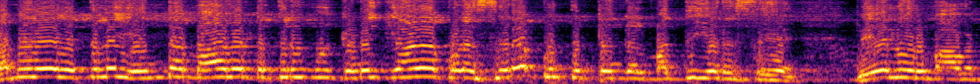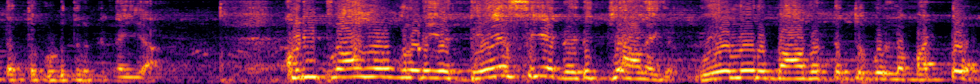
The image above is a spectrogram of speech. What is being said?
தமிழகத்தில் எந்த மாவட்டத்திற்கும் கிடைக்காத பல சிறப்பு திட்டங்கள் மத்திய அரசு வேலூர் மாவட்டத்தை கொடுத்துருக்குங்க ஐயா. குறிப்பாக உங்களுடைய தேசிய நெடுஞ்சாலைகள் வேலூர் மாவட்டத்துக்குள்ள மட்டும்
